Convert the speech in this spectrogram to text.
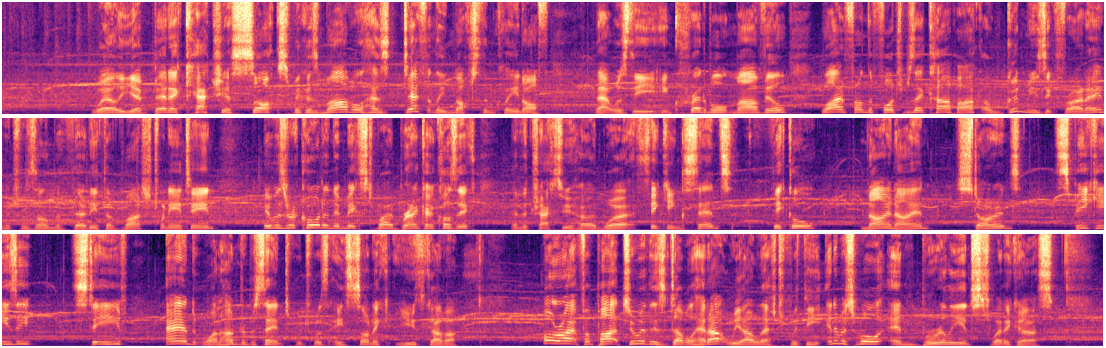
Well, you better catch your socks because Marville has definitely knocked them clean off. That was the incredible Marville live from the 4 Z car park on Good Music Friday, which was on the 30th of March 2018. It was recorded and mixed by Branko Kozik, and the tracks you heard were Thinking Sense, Fickle, Nine Iron, Stones, Speakeasy, Steve, and 100%, which was a Sonic Youth cover. Alright, for part two of this doubleheader, we are left with the inimitable and brilliant Sweater Curse.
